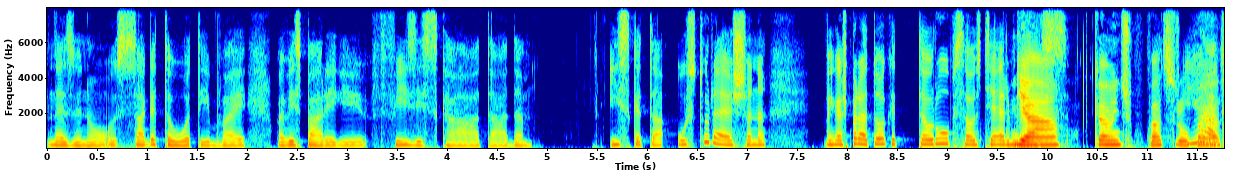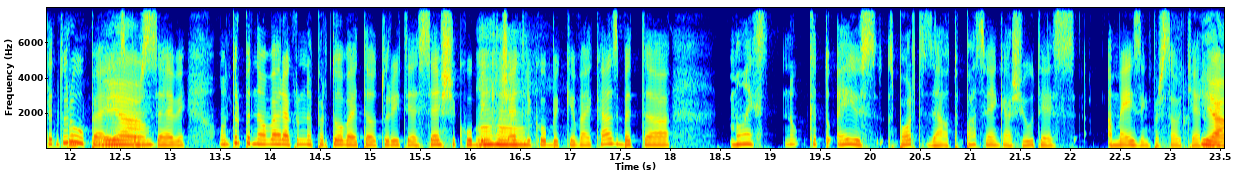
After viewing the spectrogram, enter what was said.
nezinu, sagatavotība vai, vai vispārīgi fiziskā tāda izskata uzturēšana vienkārši parāda to, ka tev rūp savs ķermenis. Jā, Kā viņš pats rūpējās. Jā, ka par tu rūpējies Jā. par sevi. Un tur pat nav vairāk runa par to, vai tev tur ir tie seši kubiki, Mhm. četri kubiki vai kas, bet uh, man liekas, nu, kad tu ej uz sporta zāli, tu pats vienkārši jūties amazing par savu ķermeni. Jā,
